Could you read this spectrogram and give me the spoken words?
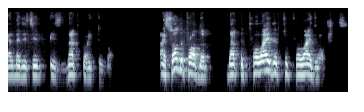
telemedicine is not going to work. I solved the problem that the provider to provider options.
